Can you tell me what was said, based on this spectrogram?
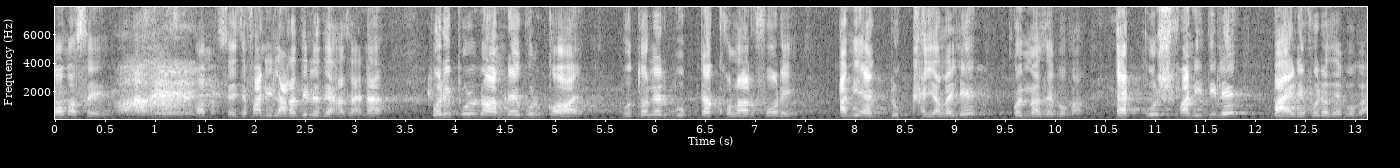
কম আছে? কম আছে। এই যে পানি লাড়া দিলে দেখা যায় না? পরিপূর্ণ আমরা এগুলো কয়, বোতলের মুখটা খোলার পরে আমি এক ডুব খাইয়া লাইলে কইমা যাব গা। এক কোষ পানি দিলে বাইরে ফেরা যাব গা।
